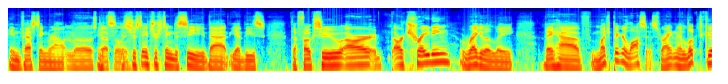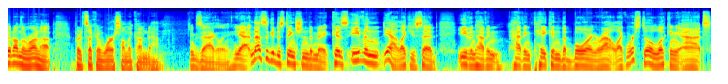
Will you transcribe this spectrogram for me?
investing route. Most It's- definitely. It's just interesting to see that, yeah, these, the folks who are, are trading regularly, they have much bigger losses, right? And it looked good on the run up, but it's looking worse on the come down. Exactly. Yeah, and that's a good distinction to make because even yeah, like you said, even having having taken the boring route, like we're still looking at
